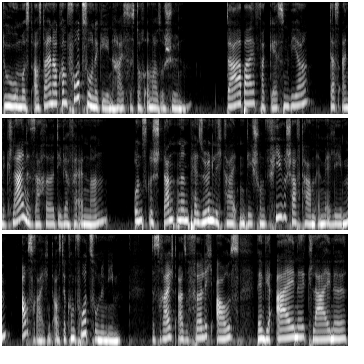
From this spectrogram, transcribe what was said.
Du musst aus deiner Komfortzone gehen, heißt es doch immer so schön. Dabei vergessen wir, dass eine kleine Sache, die wir verändern, uns gestandenen Persönlichkeiten, die schon viel geschafft haben im Erleben, ausreichend aus der Komfortzone nehmen. Das reicht also völlig aus, wenn wir eine kleine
